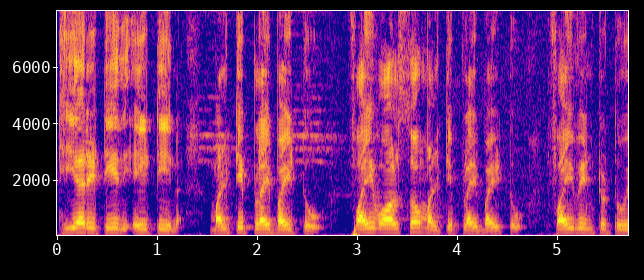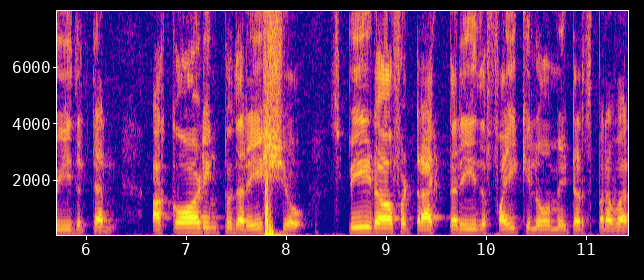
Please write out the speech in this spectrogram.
here it is 18 multiply by 2 5 also multiply by 2 5 into 2 is 10 according to the ratio speed of a tractor is 5 kilometers per hour.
